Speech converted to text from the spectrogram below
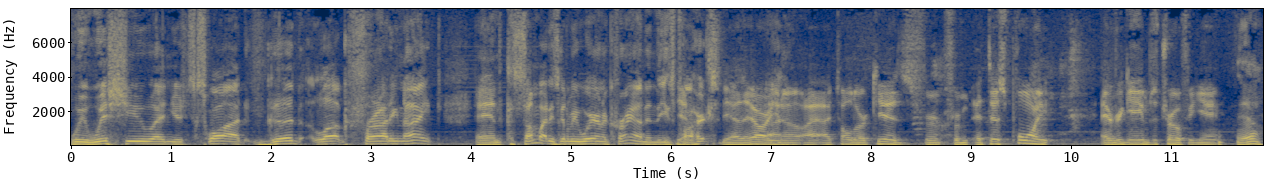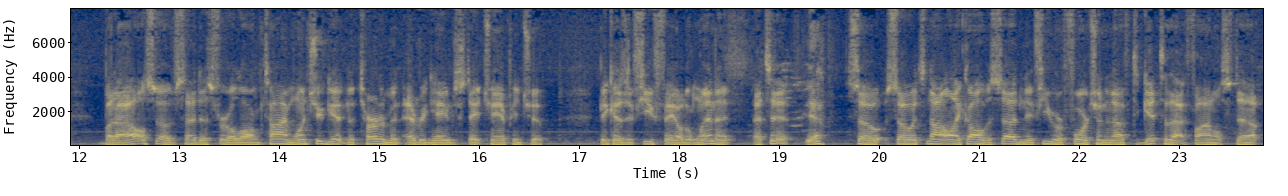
we wish you and your squad good luck Friday night. And because somebody's going to be wearing a crown in these yeah. parts. Yeah, they are. Uh, you know, I, I told our kids from, from at this point, every game's a trophy game. Yeah. But I also have said this for a long time. Once you get in a tournament, every game's a state championship. Because if you fail to win it, that's it. Yeah. So so it's not like all of a sudden if you were fortunate enough to get to that final step,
